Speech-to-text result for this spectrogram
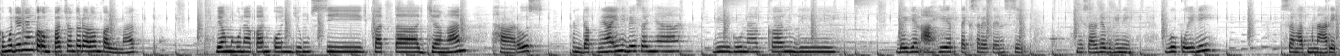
Kemudian yang keempat, contoh dalam kalimat yang menggunakan konjungsi kata jangan, harus, hendaknya ini biasanya digunakan di bagian akhir teks resensi. Misalnya begini, buku ini sangat menarik.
